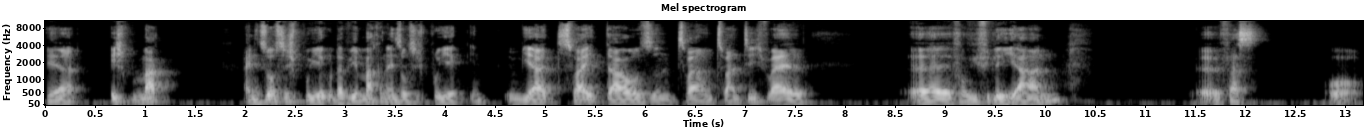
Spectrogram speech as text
Ja, ich mag ein solches Projekt oder wir machen ein solches Projekt in, im Jahr 2022, weil äh, vor wie viele Jahren, äh, fast, oh,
